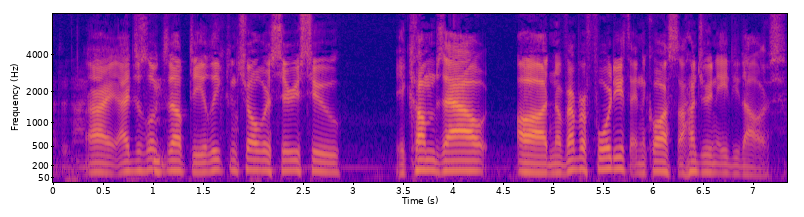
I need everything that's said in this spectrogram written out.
I don't know. All right, I just looked it up. The Elite Controller Series Two, it comes out uh, November 40th, and it costs 180 dollars.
